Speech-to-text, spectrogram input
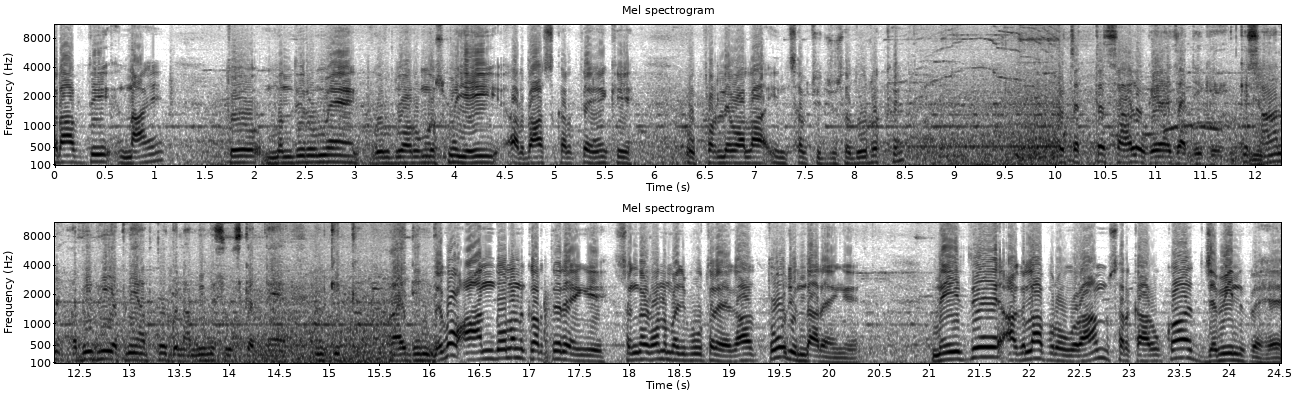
त्रावती ना आए तो मंदिरों में, गुरुद्वारों में उसमें यही अरदास करते हैं कि ऊपरले वाला इन सब चीज़ों से दूर रखे। पचहत्तर साल हो गए आज़ादी के। किसान अभी भी अपने आप को गुलामी महसूस करते हैं उनकी आए दिन देखो आंदोलन करते रहेंगे संगठन मज़बूत रहेगा तो ज़िंदा रहेंगे। नहीं तो अगला प्रोग्राम सरकारों का ज़मीन पे है।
